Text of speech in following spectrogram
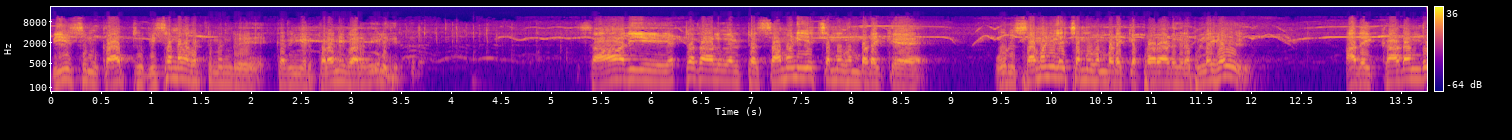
வீசும் காற்று விஷமாகட்டும் என்று கவிஞர் பழனி பாரதி எழுதியிருக்கிறார். சாதியை ஏற்றதாளுகள்கிட்ட சமணிய சமூகம் படைக்க ஒரு சமநிலை சமூகம் படைக்க போராடுகிற பிள்ளைகள் அதை கடந்து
